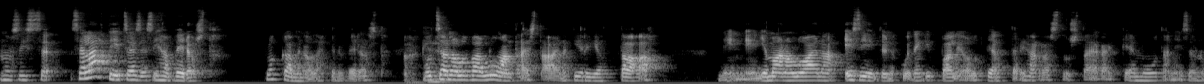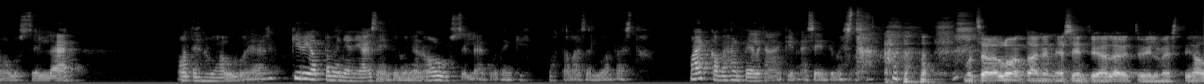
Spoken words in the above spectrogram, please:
no siis se, se lähti itse asiassa ihan vedosta. Blokkaaminen on lähtenyt vedosta, okay. mutta se on ollut vain luontaista aina kirjoittaa. Niin, niin. Ja mä oon ollut aina esiintynyt kuitenkin paljon, ollut teatteriharrastusta ja kaikkea muuta, niin se on ollut silleen, on tehnyt lauluja ja kirjoittaminen ja esiintyminen on ollut silleen kuitenkin kohtalaisen luontaista. Vaikka vähän pelkäänkin esiintymistä. Mutta se luontainen esiintyjä löytyy ilmeisesti ihan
